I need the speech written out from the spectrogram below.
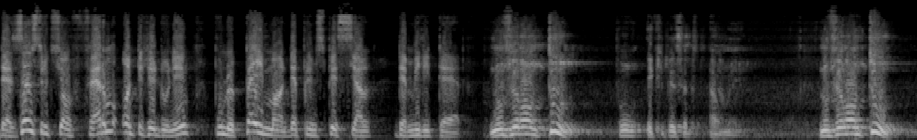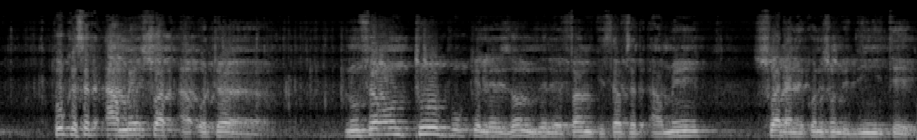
des instructions fermes ont été données pour le paiement des primes spéciales des militaires. Nous ferons tout pour équiper cette armée. Nous ferons tout pour que cette armée soit à hauteur. Nous ferons tout pour que les hommes et les femmes qui servent cette armée soient dans les conditions de dignité,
